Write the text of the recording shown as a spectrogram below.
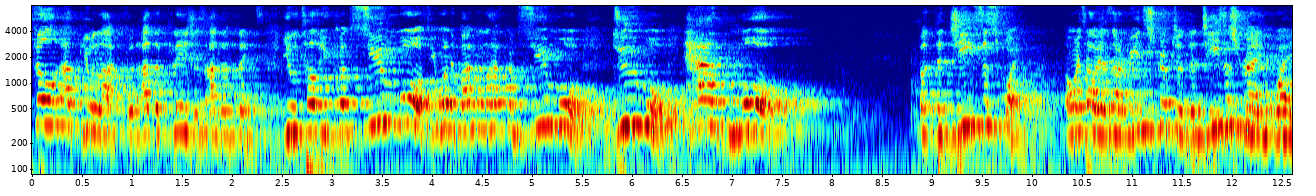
Fill up your life with other pleasures, other things. He'll tell you, consume more. If you want abundant life, consume more. Do more. Have more. But the Jesus way, I want to tell you as I read scripture, the Jesus way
